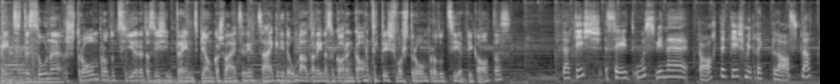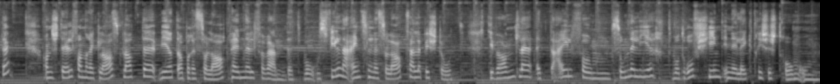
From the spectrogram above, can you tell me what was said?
Mit der Sonne Strom produzieren, das ist im Trend. Bianca Schweizer, ihr zeigt in der Umweltarena sogar einen Gartentisch, der Strom produziert. Wie geht das? Der Tisch sieht aus wie ein Gartentisch mit einer Glasplatte. Anstelle von einer Glasplatte wird aber ein Solarpanel verwendet, wo aus vielen einzelnen Solarzellen besteht. Die wandeln einen Teil vom Sonnenlicht, wo drauf scheint, in elektrischen Strom um.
